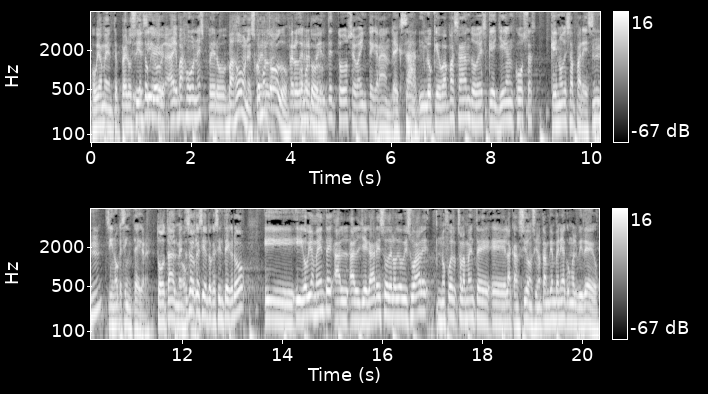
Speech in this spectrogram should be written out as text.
obviamente, pero siento sí, que hay bajones, pero bajones, como pero todo, de, pero de repente todo. todo. se va integrando. Exacto. Y lo que va pasando es que llegan cosas que no desaparecen, uh -huh. sino que se integran. Totalmente, okay. eso es lo que siento, que se integró y, y obviamente al, al, llegar eso del audiovisual no fue solamente eh, la canción, sino también venía con el video.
